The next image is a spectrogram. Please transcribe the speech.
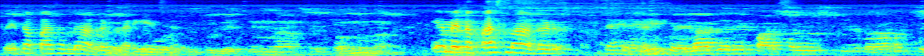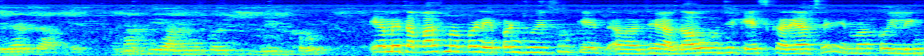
તો એ તપાસ અમે આગળ કરીએ છીએ. એ અમે તપાસમાં આગળ જાહેર કરીએ એની પહેલા જ્યારે પાર્સલ બરાબર કર્યા છે આપણે એનાથી આનું કંઈ લિંક ખરું? એ અમે તપાસમાં પણ એ પણ જોઈશું કે જે અગાઉ જે કેસ કર્યા છે એમાં કોઈ લિંક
